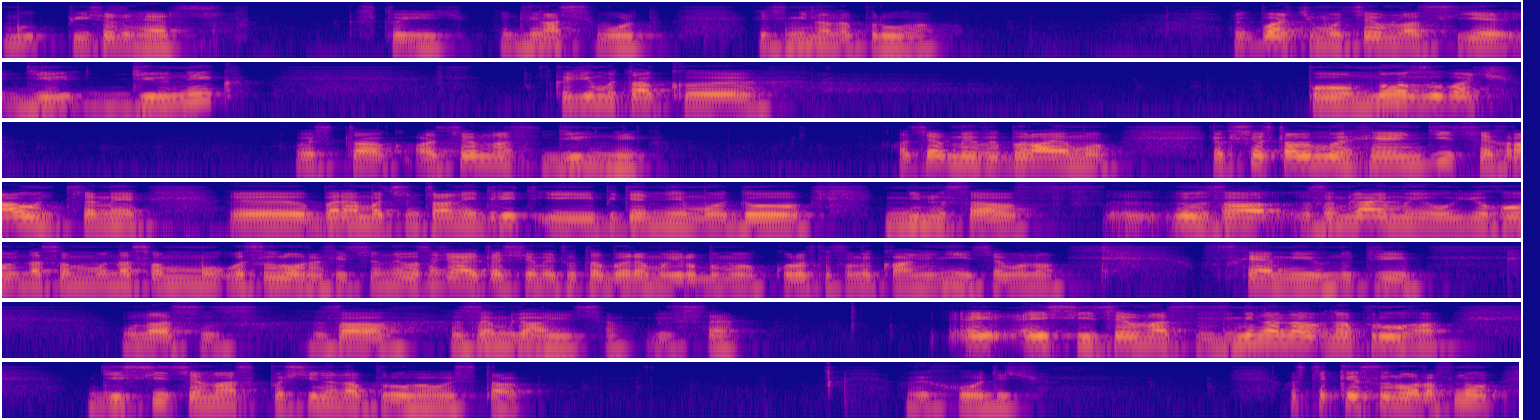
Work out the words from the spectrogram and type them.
Ну, 50 Гц стоїть. 12 вольт. Зміна напруга. Як бачимо, це у нас є діль- дільник. Скажімо так, е, помножувач. Ось так. А це в нас дільник. А це ми вибираємо. Якщо ставимо GND, це ground, це ми е, беремо центральний дріт і під'єднуємо до мінуса, ну, заземляємо його на самому, на самому осцилографі. Це не означає те, що ми тут беремо і робимо коротке замикання. Ні, це воно в схемі внутрі у нас заземляється і все. AC це у нас зміна напруга. DC це у нас постійна напруга, ось так. Виходить. Ось такий осцилограф. Ну,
